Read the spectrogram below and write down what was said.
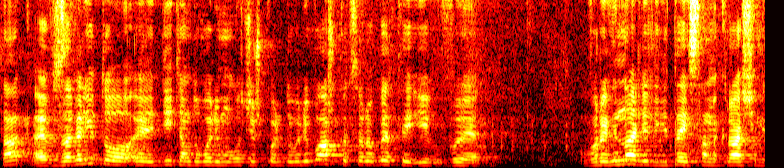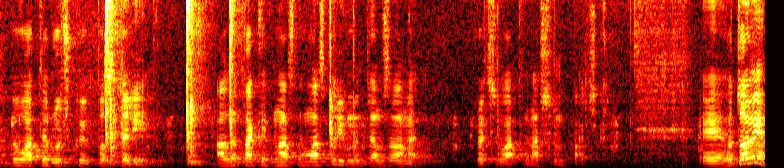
Так? Е, Взагалі-то е, дітям доволі молодшій школі доволі важко це робити, і в, в оригіналі для дітей саме краще відбивати ручкою по столі. Але так як в нас немає столів, ми будемо з вами працювати нашими пальчиками. Е, Готові?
